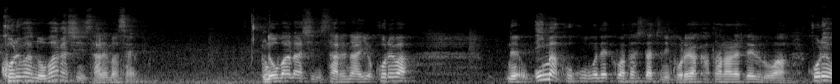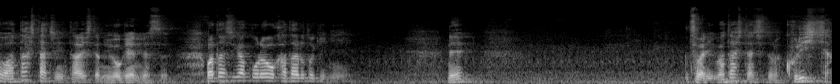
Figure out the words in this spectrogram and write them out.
これは野放しにされません。野放しにされないよ。これはね、今ここで私たちにこれが語られているのはこれは私たちに対しての予言です。私がこれを語る時にねつまり私たちというのはクリスチャ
